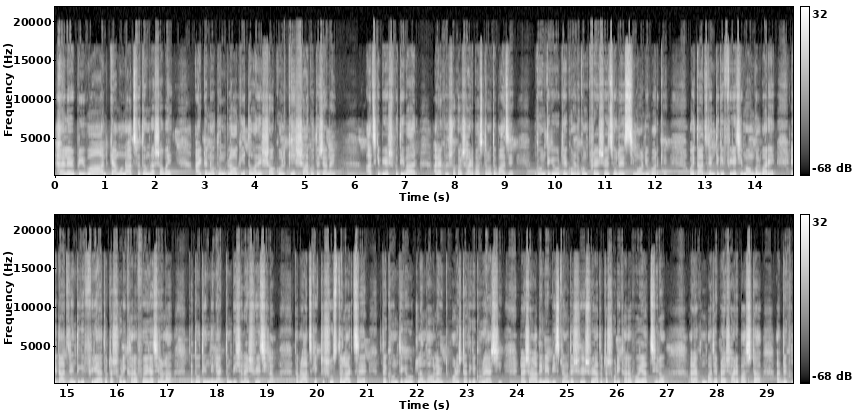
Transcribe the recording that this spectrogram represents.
হ্যালো এভরিওয়ান কেমন আছো তোমরা সবাই? একটা নতুন ব্লগে তোমাদের সকলকে স্বাগত জানাই। আজকে বৃহস্পতিবার আর এখন সকাল সাড়ে পাঁচটা মতো বাজে। ঘুম থেকে উঠে কোনো রকম ফ্রেশ হয়ে চলে এসেছি মর্নিং ওয়ার্কে ওই দার্জিলিং থেকে ফিরেছি মঙ্গলবারে। এই দার্জিলিং থেকে ফিরে এতটা শরীর খারাপ হয়ে গেছিল না, তো দু তিন দিন একদম বিছানায় শুয়েছিলাম। তারপর আজকে একটু সুস্থ লাগছে, তাই ঘুম থেকে উঠলাম, ভাবলাম একটু ফরেস্টটা থেকে ঘুরে আসি। নাহলে সারাদিন এই বিছনার মধ্যে শুয়ে শুয়ে এতটা শরীর খারাপ হয়ে যাচ্ছিল। আর এখন বাজে প্রায় সাড়ে পাঁচটা, আর দেখুন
